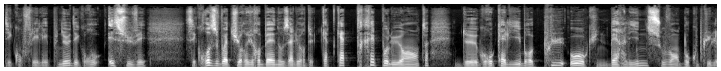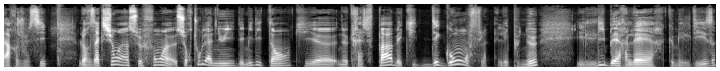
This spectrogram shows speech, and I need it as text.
dégonfler les pneus des gros SUV, ces grosses voitures urbaines aux allures de 4x4 très polluantes, de gros calibre, plus haut qu'une berline, souvent beaucoup plus large aussi. Leurs actions hein, se font euh, surtout la nuit. Des militants qui euh, ne crèvent pas mais qui dégonflent les pneus. Ils libèrent l'air, comme ils disent,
